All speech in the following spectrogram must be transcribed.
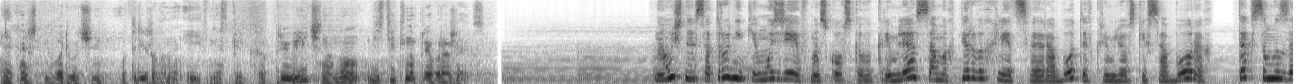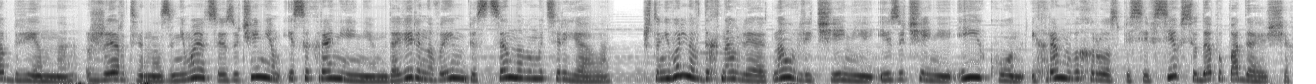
Я, конечно, говорю очень утрированно и несколько преувеличенно, но он действительно преображается. Научные сотрудники музеев Московского Кремля с самых первых лет своей работы в кремлевских соборах так самозабвенно, жертвенно занимаются изучением и сохранением доверенного им бесценного материала, что невольно вдохновляют на увлечение и изучение и икон, и храмовых росписей всех сюда попадающих.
